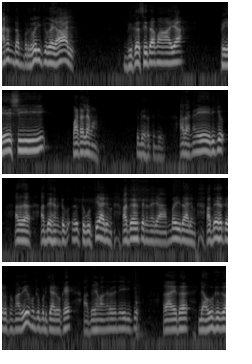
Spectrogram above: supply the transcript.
ആനന്ദം പ്രതിഫലിക്കുകയാൽ വികസിതമായ പേശി പടലമാണ് ഇദ്ദേഹത്തിന്റേത്. അതങ്ങനെയേ ഇരിക്കൂ. അത് അദ്ദേഹം ഇട്ട് കുത്തിയാലും അദ്ദേഹത്തിന് നേരെ അമ്പ ചെയ്താലും അദ്ദേഹത്തെ എടുത്ത് നദിയിൽ മുക്കി പിടിച്ചാലും ഒക്കെ അദ്ദേഹം അങ്ങനെ തന്നെ ഇരിക്കും. അതായത് ലൗകിക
